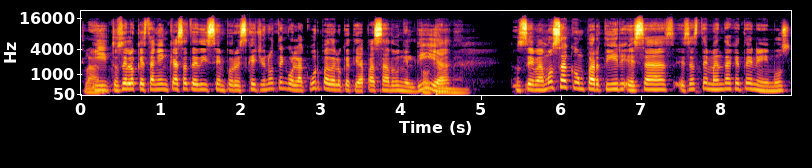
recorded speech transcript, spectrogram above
Claro. Y entonces los que están en casa te dicen, pero es que yo no tengo la culpa de lo que te ha pasado en el día. Totalmente. Entonces vamos a compartir esas, esas demandas que tenemos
